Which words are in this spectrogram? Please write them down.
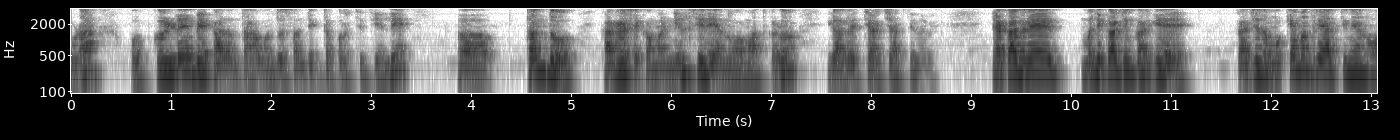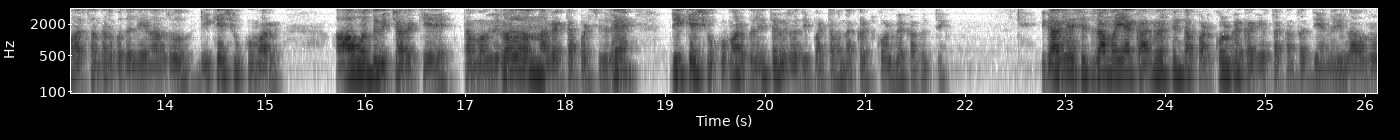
ಕೂಡ ಒಪ್ಕೊಳ್ಳೇಬೇಕಾದಂತಹ ಒಂದು ಸಂದಿಗ್ಧ ಪರಿಸ್ಥಿತಿಯಲ್ಲಿ ತಂದು ಕಾಂಗ್ರೆಸ್ ಹೈಕಮಾಂಡ್ ನಿಲ್ಲಿಸಿದೆ ಅನ್ನುವ ಮಾತುಗಳು ಈಗಾಗಲೇ ಚರ್ಚೆ ಆಗ್ತಿದ್ದಾವೆ. ಯಾಕಂದ್ರೆ ಮಲ್ಲಿಕಾರ್ಜುನ್ ಖರ್ಗೆ ರಾಜ್ಯದ ಮುಖ್ಯಮಂತ್ರಿ ಆಗ್ತೀನಿ ಅನ್ನುವ ಸಂದರ್ಭದಲ್ಲಿ ಏನಾದರೂ ಡಿ ಕೆ ಶಿವಕುಮಾರ್ ಆ ಒಂದು ವಿಚಾರಕ್ಕೆ ತಮ್ಮ ವಿರೋಧವನ್ನು ವ್ಯಕ್ತಪಡಿಸಿದರೆ ಡಿ ಕೆ ಶಿವಕುಮಾರ್ ದಲಿತ ವಿರೋಧಿ ಪಟ್ಟವನ್ನು ಕಟ್ಕೊಳ್ಬೇಕಾಗುತ್ತೆ. ಈಗಾಗಲೇ ಸಿದ್ದರಾಮಯ್ಯ ಕಾಂಗ್ರೆಸ್ನಿಂದ ಪಡ್ಕೊಳ್ಬೇಕಾಗಿರ್ತಕ್ಕಂಥದ್ದು ಏನೂ ಇಲ್ಲ. ಅವರು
